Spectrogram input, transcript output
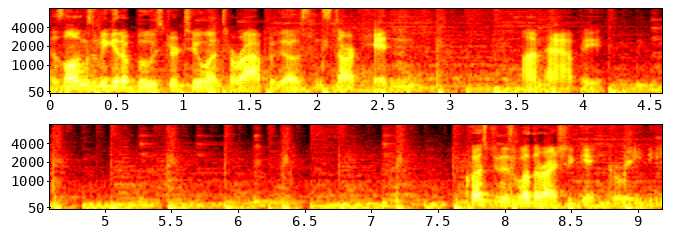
as long as we get a boost or two on Terapagos and start hitting, I'm happy. The question is whether I should get greedy.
